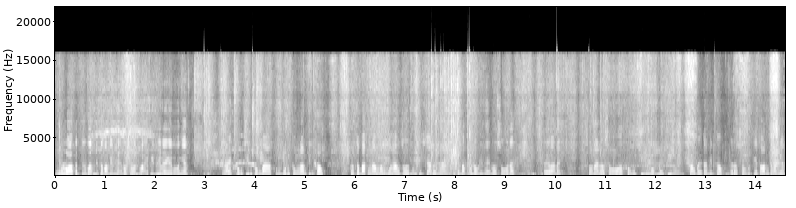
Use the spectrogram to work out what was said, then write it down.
mua loa cần tư vấn thì các bác liên hệ vào số điện thoại phía dưới này em các bác nhá. Đấy 0903 040590 còn các bác nào mà mua hàng rồi muốn kiểm tra đơn hàng thì các bác vui lòng liên hệ vào số đây. Đây các bác này. Số này là số 0917967890 đây là số của kế toán các bác nhá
